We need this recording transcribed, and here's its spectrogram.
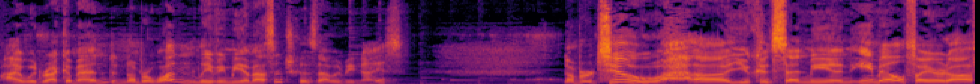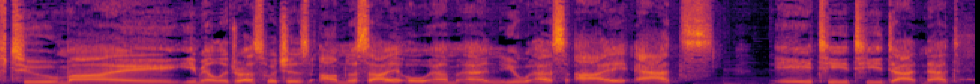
I would recommend number one, leaving me a message because that would be nice. Number two, uh, you could send me an email fired off to my email address, which is omnusi, O M N U S I, at att.net.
